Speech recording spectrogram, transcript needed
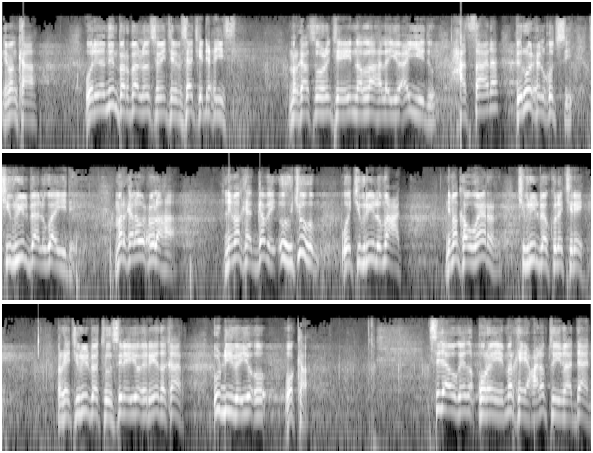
nimankaa. Weliba mimbar baa loo samayn jiray masaajidka dhexdiisa markaasuu odhan jiray ina allaha la yu'ayidu xasaana biruuxi lqudsi jibriil baa lagu ayiday mar kale wuxuu lahaa nimanka gabay uhjuhum wa jibriilu macag nimanka weerar jibriil baa kula jire. Marka jibriil baa toosinayo ereyada qaar u dhiibayo oo waka. Sidaa ogeed qurayey markay carabtu yimaadaan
